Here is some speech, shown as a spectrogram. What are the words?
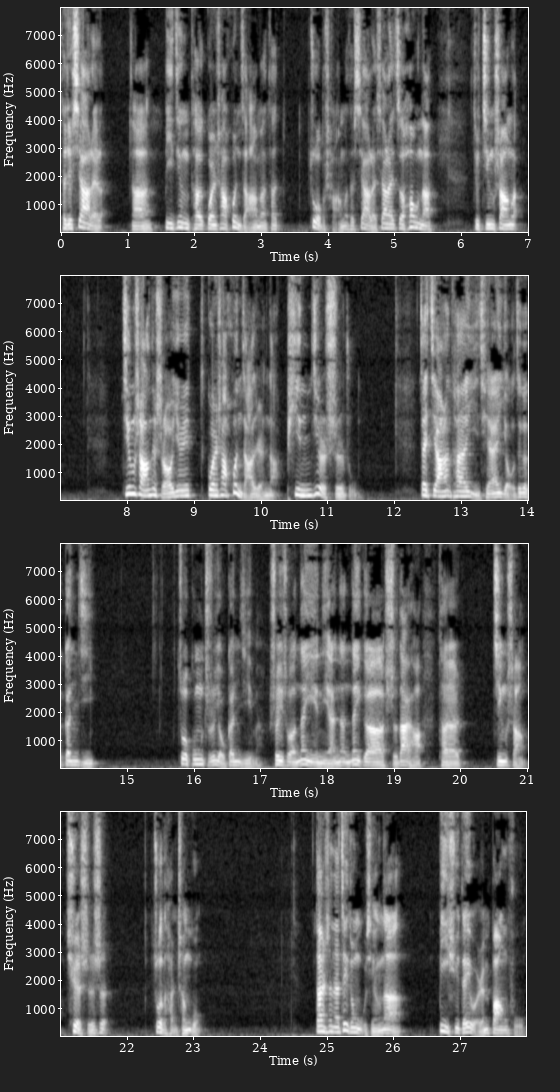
他就下来了啊。毕竟他官煞混杂嘛，他做不长嘛，他下来，下来之后呢，就经商了。经商的时候，因为官煞混杂的人呐，拼劲十足，再加上他以前有这个根基。做公职有根基嘛，所以说那一年呢，那个时代哈，他经商确实是做的很成功。但是呢，这种五行呢，必须得有人帮扶，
